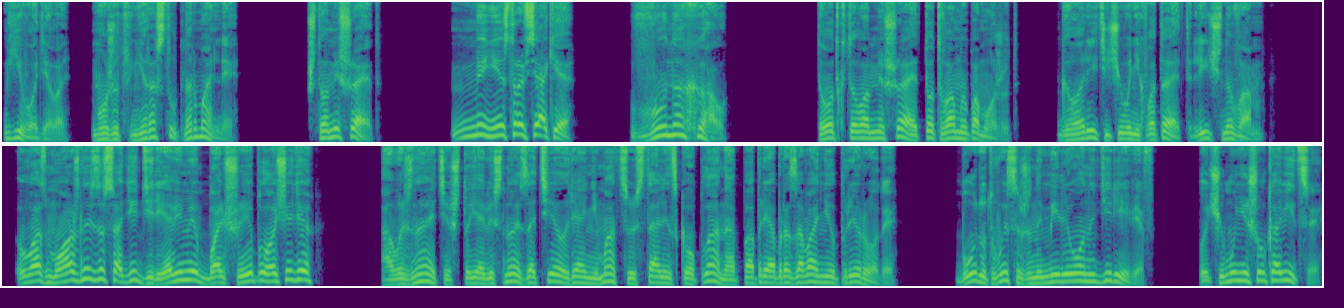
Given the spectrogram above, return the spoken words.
его дело. Может, не растут нормальные. Что мешает? «Министры всякие». Вон нахал. Тот, кто вам мешает, тот вам и поможет. Говорите, чего не хватает лично вам. Возможность засадить деревьями большие площади. А вы знаете, что я весной затеял реанимацию сталинского плана по преобразованию природы? Будут высажены миллионы деревьев. Почему не шелковицы?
